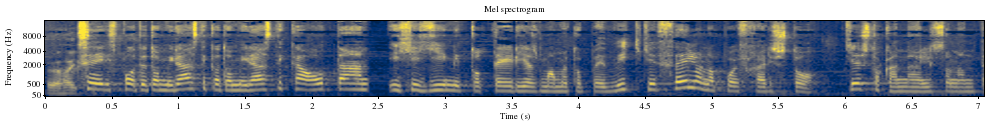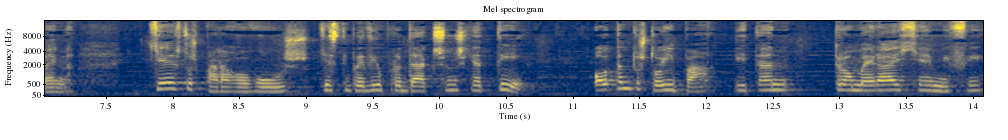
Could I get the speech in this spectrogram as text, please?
παιδάκι. Ξέρεις πότε το μοιράστηκα, το μοιράστηκα όταν είχε γίνει το τέριασμα με το παιδί και θέλω να πω ευχαριστώ και στο κανάλι στον Αντένα και στους παραγωγούς και στην Πεδίο Productions γιατί όταν τους το είπα ήταν τρομερά εχέμηθη,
